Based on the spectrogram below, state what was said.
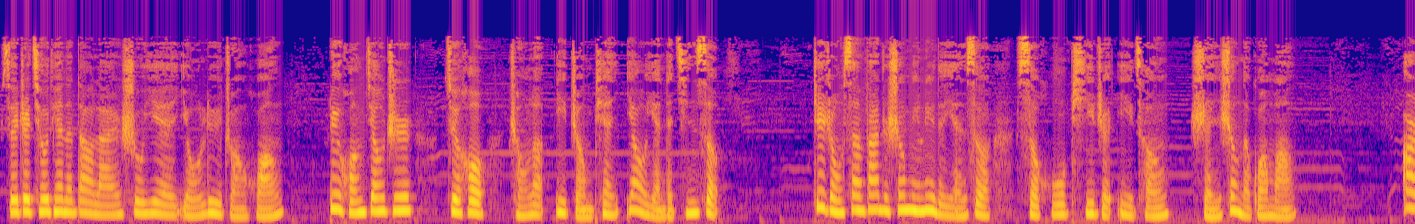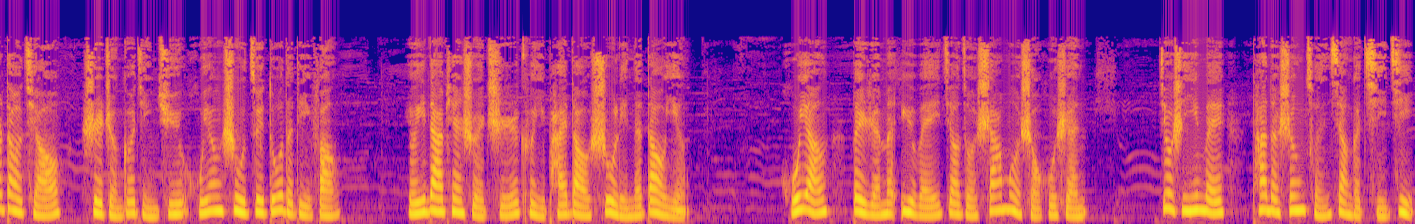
随着秋天的到来，树叶由绿转黄，绿黄交织，最后成了一整片耀眼的金色。这种散发着生命力的颜色，似乎披着一层神圣的光芒。二道桥是整个景区胡杨树最多的地方，有一大片水池可以拍到树林的倒影。胡杨被人们誉为叫做沙漠守护神，就是因为它的生存像个奇迹。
